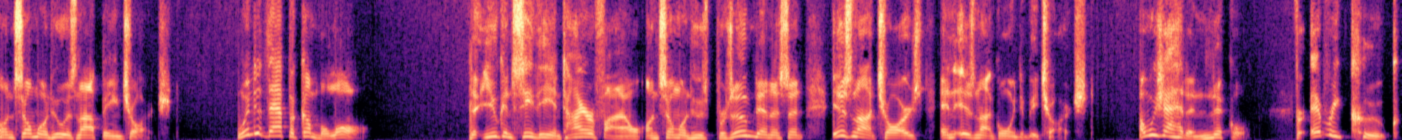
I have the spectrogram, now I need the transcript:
on someone who is not being charged. When did that become the law? That you can see the entire file on someone who's presumed innocent, is not charged, and is not going to be charged. I wish I had a nickel for every kook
